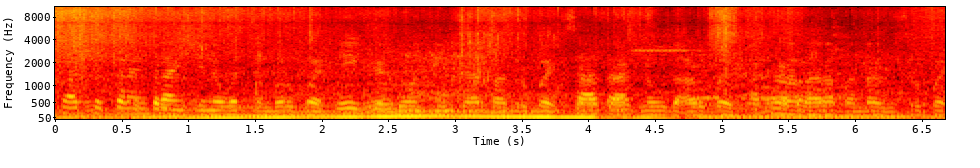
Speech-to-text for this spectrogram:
सात सत्तर सत्तर ऐंशी नव्वद शंभर रुपये. एक दोन तीन चार पाच रुपये. सात आठ नऊ दहा रुपये. अकरा बारा पंधरा वीस रुपये.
